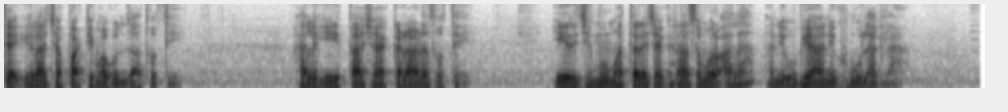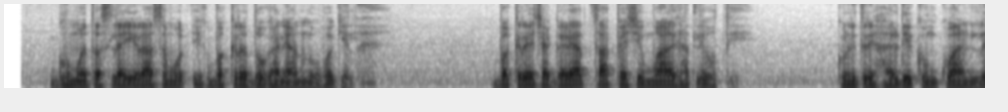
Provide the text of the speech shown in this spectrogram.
त्या इराच्या पाठीमागून जात होती. हलगी ताशा कडाडत होते. ईर झिमू म्हाताऱ्याच्या घरासमोर आला आणि उभ्या आणि घुमू लागला. घुमत असल्या इरासमोर एक बकरं दोघांनी आणून उभं केलं. बकऱ्याच्या गळ्यात चाफ्याची माळ घातली होती. कुणीतरी हळदी कुंकू आणलं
